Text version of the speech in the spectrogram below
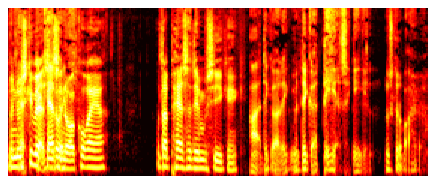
Men nu kan- skal vi det altså til. Nordkorea. Og der passer det musik ikke. Nej, det gør det ikke, men det gør det her til gengæld. Nu skal du bare høre.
